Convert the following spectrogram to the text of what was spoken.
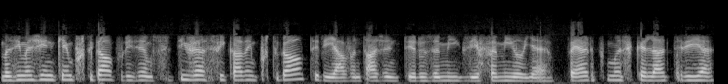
Mas imagino que em Portugal, por exemplo, se tivesse ficado em Portugal, teria a vantagem de ter os amigos e a família perto, mas se calhar teria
